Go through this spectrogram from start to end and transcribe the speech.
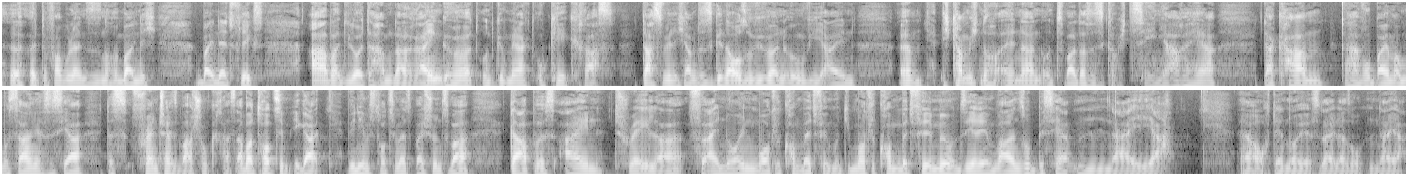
heute Fabulensis ist noch immer nicht bei Netflix. Aber die Leute haben da reingehört und gemerkt, okay, krass, das will ich haben. Das ist genauso wie wenn irgendwie ein, ähm, ich kann mich noch erinnern, und zwar, das ist, glaube ich, zehn Jahre her, da kam, ja, wobei man muss sagen, es ist ja, das Franchise war schon krass. Aber trotzdem, egal. Wir nehmen es trotzdem als Beispiel. Und zwar gab es ein Trailer für einen neuen Mortal Kombat Film. Und die Mortal Kombat Filme und Serien waren so bisher, naja. Ja, auch der neue ist leider so, naja.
